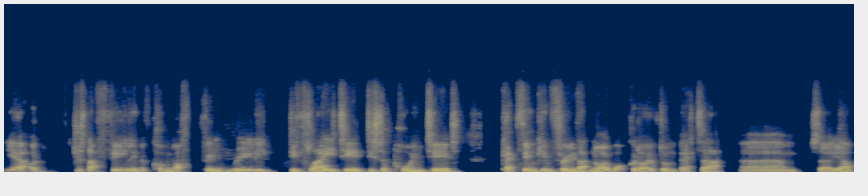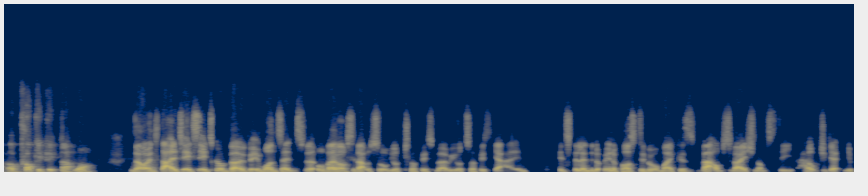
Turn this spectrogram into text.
yeah, I, just that feeling of coming off feeling really deflated, disappointed, kept thinking through that night, what could I have done better? Um, so yeah, I'll, I'll, probably pick that one. No, it's, that, it's, it's it's good though, but in one sense, that although obviously that was sort of your toughest moment, your toughest game, it still ended up being a positive one, Mike, because that observation obviously helped you get your,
